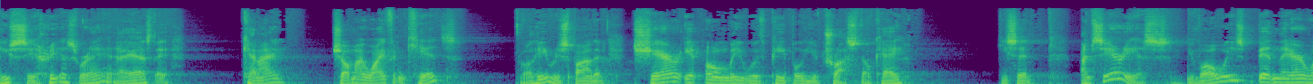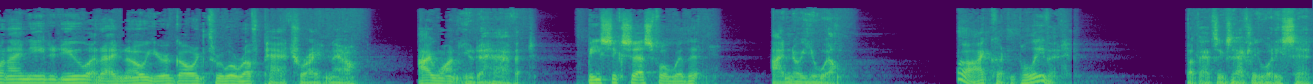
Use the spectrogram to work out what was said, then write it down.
Are you serious, Ray? I asked. Can I show my wife and kids? Well, he responded, Share it only with people you trust, okay? He said, I'm serious. You've always been there when I needed you, and I know you're going through a rough patch right now. I want you to have it. Be successful with it. I know you will. Well, I couldn't believe it. But that's exactly what he said.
